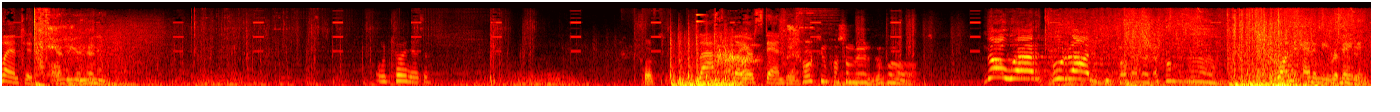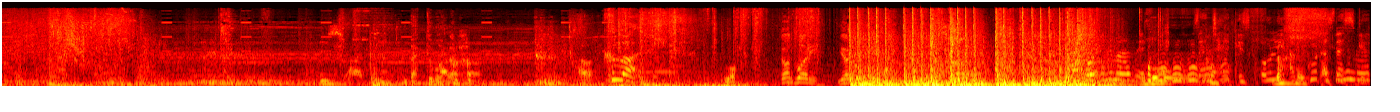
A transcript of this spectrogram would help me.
planted. Scanning ahead. Ulti oynadı. Short. Last player standing. Short infosunu verdi. Nowhere to run! Kamera ne kamera? One enemy remaining. Back to work. Clutch. Look. Don't worry. You're complete. Their tech is only as good as their skill.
